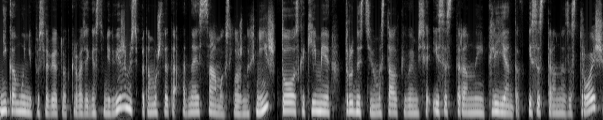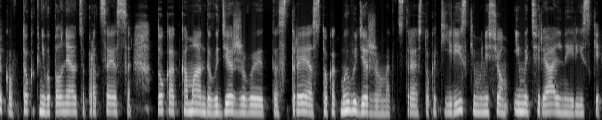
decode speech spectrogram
никому не посоветую открывать агентство недвижимости, потому что это одна из самых сложных ниш. То, с какими трудностями мы сталкиваемся и со стороны клиентов, и со стороны застройщиков, то, как не выполняются процессы, то, как команда выдерживает стресс, то, как мы выдерживаем этот стресс, то, какие риски мы несем, и материальные риски,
